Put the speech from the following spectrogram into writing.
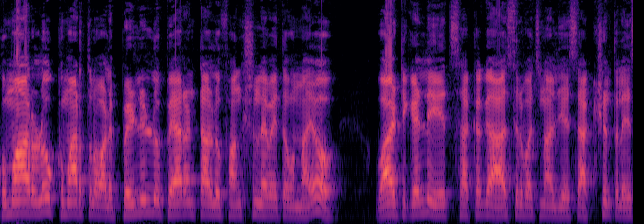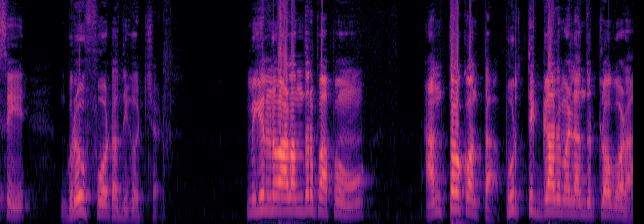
కుమారులు కుమార్తెలు వాళ్ళ పెళ్ళిళ్ళు పేరంటాళ్ళు ఫంక్షన్లు ఏవైతే ఉన్నాయో వాటికి వెళ్ళి చక్కగా ఆశీర్వచనాలు చేసి అక్షింతలేసి గ్రూప్ ఫోటో దిగి వచ్చాడు మిగిలిన వాళ్ళందరూ పాపం అంతో కొంత పూర్తిగా కాదు మళ్ళీ అందుట్లో కూడా.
